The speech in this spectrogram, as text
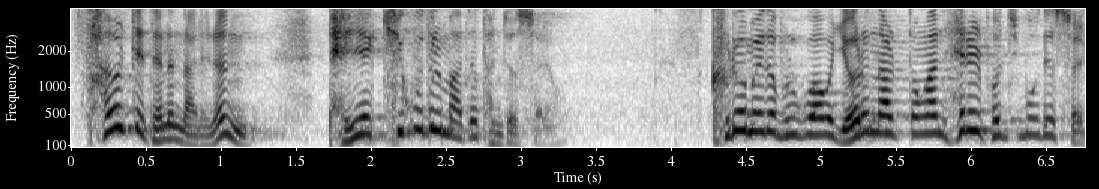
사흘째 되는 날에는 배의 기구들마저 던졌어요. 그럼에도 불구하고 여러 날 동안 해를 보지 못했어요.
